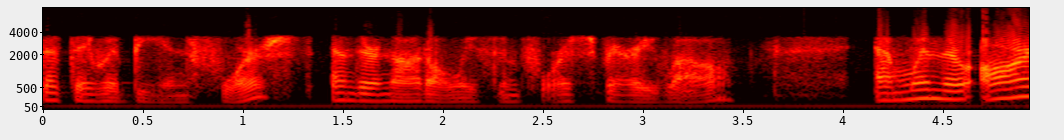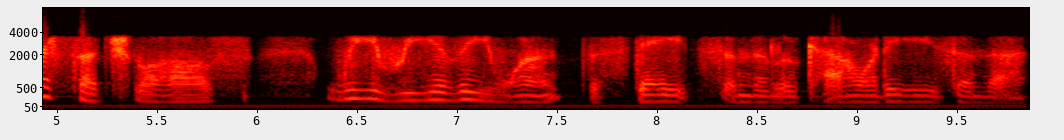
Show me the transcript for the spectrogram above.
that they would be enforced, and they're not always enforced very well. And when there are such laws, we really want the states and the localities and the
